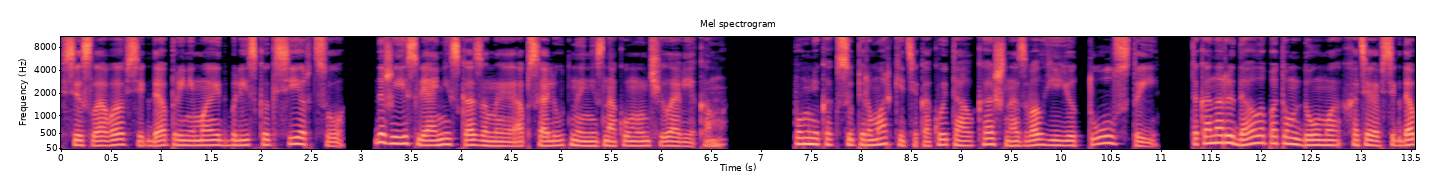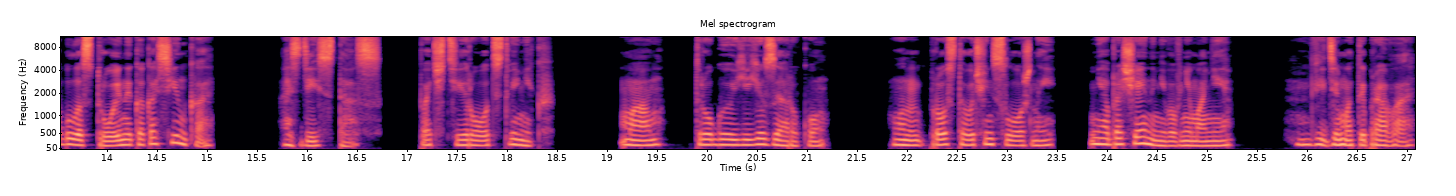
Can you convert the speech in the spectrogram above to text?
все слова всегда принимает близко к сердцу, даже если они сказаны абсолютно незнакомым человеком. Помню, как в супермаркете какой-то алкаш назвал ее толстой, так она рыдала потом дома, хотя всегда была стройной, как осинка. А здесь Стас. Почти родственник. Мам, трогаю ее за руку. Он просто очень сложный. Не обращай на него внимания. Видимо, ты права.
